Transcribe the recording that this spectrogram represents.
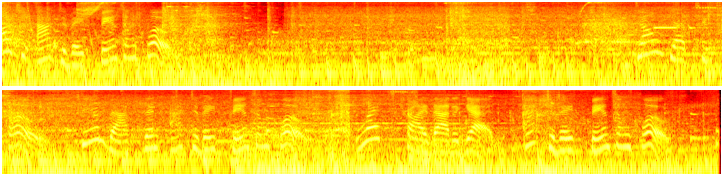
How to activate Phantom Cloak. Don't get too close. Stand back, then activate Phantom Cloak. Let's try that again. Activate Phantom Cloak.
